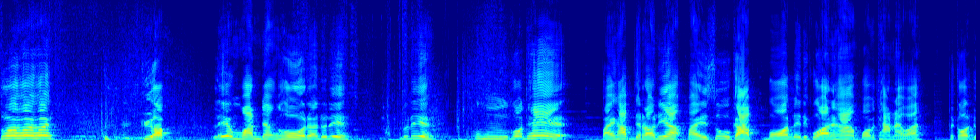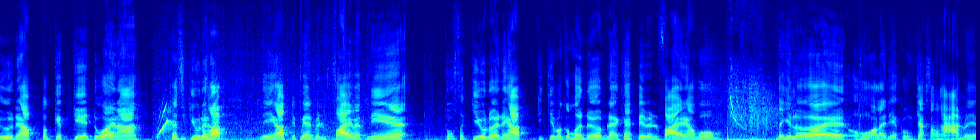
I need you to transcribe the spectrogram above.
เฮ้ยเฮ้ยเฮ้ยเกือบเล่มวันอย่างโหดอะดูดิดูดิอื้อหือโคตรเท่ไปครับเดี๋ยวเราเนี่ยไปสู้กับบอสเลยดีกว่านะฮะบอสไปทางไหนวะแต่ก่อนอื่นนะครับต้องเก็บเกรดด้วยนะใช้สกิลเลยครับนี่ครับที่เปลี่ยนเป็นไฟแบบนี้ทุกสกิลเลยนะครับจริงๆมันก็เหมือนเดิมแหละแค่เปลี่ยนเป็นไฟนะครับผมนี่เลยโอ้โหอะไรเนี่ยกงจักรสังหารด้วย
